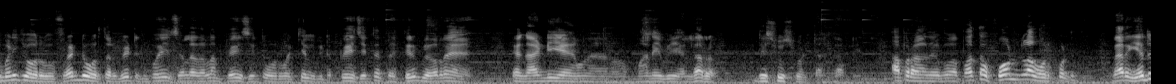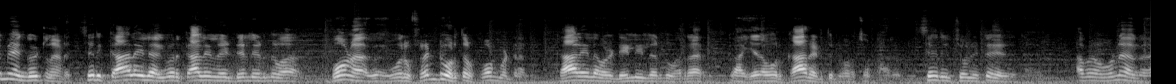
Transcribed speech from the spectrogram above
மணிக்கு ஒரு ஃப்ரெண்டு ஒருத்தர் வீட்டுக்கு போய் சிலதெல்லாம் பேசிட்டு ஒரு வக்கீல்கிட்ட பேசிட்டு திரும்பி வர்றேன். எங்கள் அண்டி என் மனைவி எல்லாரும் டிஸ்மிஸ் பண்ணிட்டாங்க அப்படின்னு. அப்புறம் அது பார்த்தா ஃபோன்லாம் ஒர்க் பண்ணுது. வேறு எதுவுமே எங்கள் வீட்டில் நடக்குது. சரி காலையில் இவர் காலையில் டெல்லியிலேருந்து வா ஃபோனை ஒரு ஃப்ரெண்டு ஒருத்தர் ஃபோன் பண்ணுறாரு காலையில் அவர் டெல்லியிலேருந்து வர்றாரு. ஏதோ ஒரு கார் எடுத்துகிட்டு வர சொன்னார். சரின்னு சொல்லிட்டு அப்புறம் ஒன்று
